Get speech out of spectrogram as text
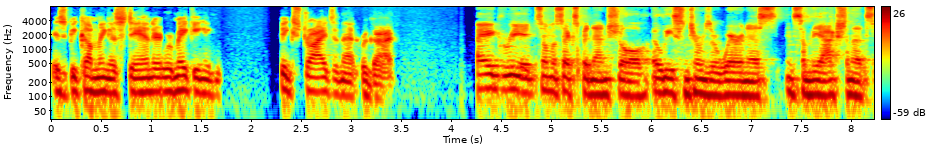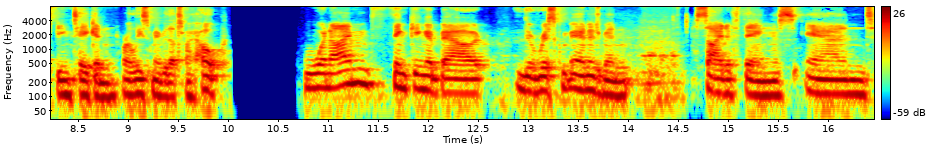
is becoming a standard. We're making big strides in that regard. I agree. It's almost exponential, at least in terms of awareness and some of the action that's being taken, or at least maybe that's my hope. When I'm thinking about the risk management side of things and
